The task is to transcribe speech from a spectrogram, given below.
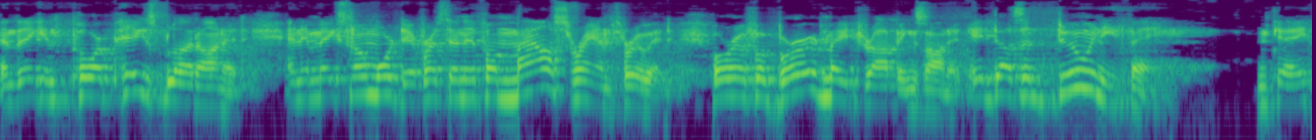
And they can pour pig's blood on it. And it makes no more difference than if a mouse ran through it or if a bird made droppings on it. It doesn't do anything. Okay?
